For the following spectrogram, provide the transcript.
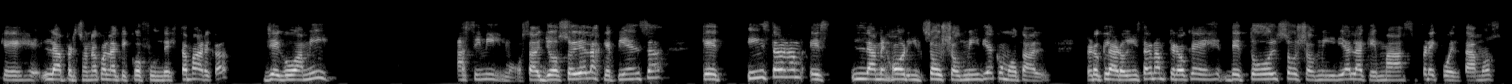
que es la persona con la que cofundé esta marca, llegó a mí. A sí mismo. O sea, yo soy de las que piensa que Instagram es la mejor y social media como tal. Pero claro, Instagram creo que es de todo el social media la que más frecuentamos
